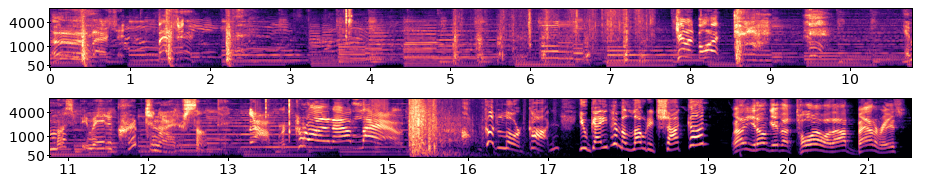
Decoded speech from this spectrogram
Bash it! Bash it! Kill it, boy! It must be made of kryptonite or something. Now, for crying out loud! Oh, good Lord, Cotton. You gave him a loaded shotgun? Well, you don't give a toy without batteries.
